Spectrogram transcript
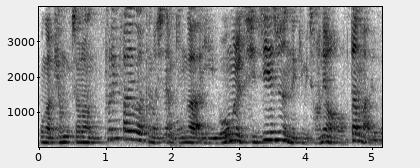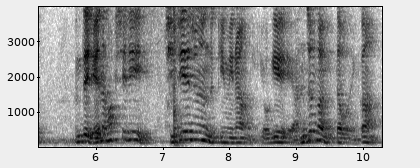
뭔가 경 저런 프리파이브 같은 거 신으면 뭔가 이 몸을 지지해주는 느낌이 전혀 없단 말이에요. 근데 얘는 확실히 지지해주는 느낌이랑 여기에 안정감이 있다 보니까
